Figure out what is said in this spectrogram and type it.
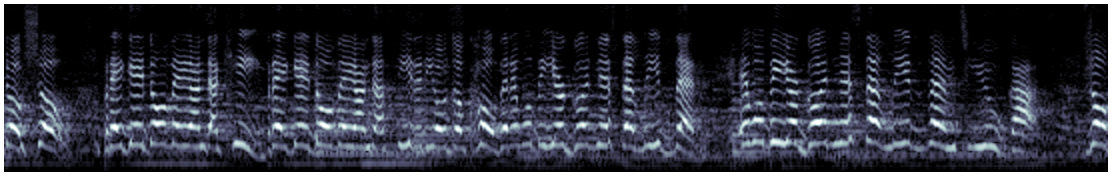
do show. Brege dove anda ki. Do ko. That it will be your goodness that leads them. It will be your goodness that leads them to you, God. So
